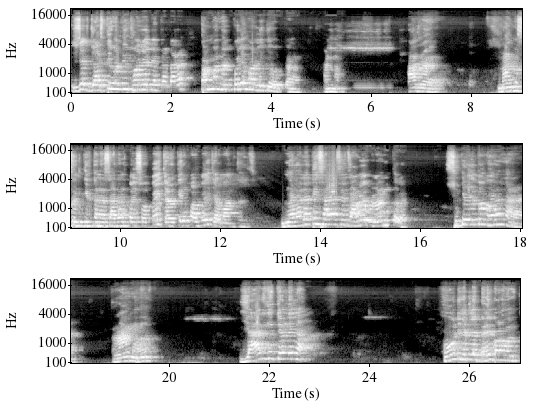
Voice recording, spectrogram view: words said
ಇಜಕ್ ಜಾಸ್ತಿ ಒಂದು ಇಂಚ್ ಹೋಗೈತೆ ಅಂತ ಹೇಳ್ತಾರ. ತಮ್ಮನ್ನ ಕೊಲೆ ಮಾಡ್ಲಿಕ್ಕೆ ಹೋಗ್ತಾನ ಅಣ್ಣ ಆದ್ರೆ ನಾಮ ಸಂಕೀರ್ತನ साधन पैसों पे जळतील पापे जन्मांतर नरगती सायाचे जावे गुणांतर सुखे तो घर नारायण ರಾಮ ಯಾರಿಗೆ ಕೇಳಲಿಲ್ಲ ಕೋಟಿಗಟ್ಟಲೆ ಬೆಳೆ ಬಾಳುವಂತ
